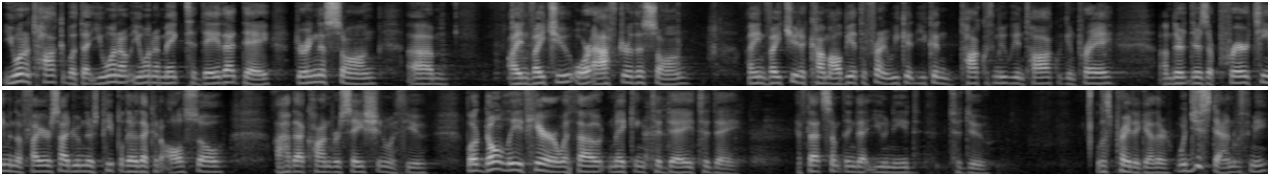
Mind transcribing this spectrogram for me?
you want to talk about that, you want to, you want to make today that day during the song, um, I invite you, or after the song, I invite you to come. I'll be at the front. We could, you can talk with me, we can talk, we can pray. Um, there, there's a prayer team in the fireside room. There's people there that could also uh, have that conversation with you. But don't leave here without making today today, if that's something that you need to do. Let's pray together. Would you stand with me?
